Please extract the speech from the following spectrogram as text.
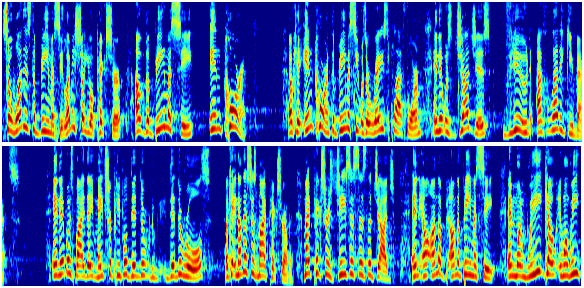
So, what is the Bema seat? Let me show you a picture of the Bema seat in Corinth. Okay, in Corinth, the Bema seat was a raised platform and it was judges viewed athletic events. And it was by, they made sure people did the, did the rules. Okay, now this is my picture of it. My picture is Jesus as the judge and on the, on the Bema seat. And when we go, and when we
